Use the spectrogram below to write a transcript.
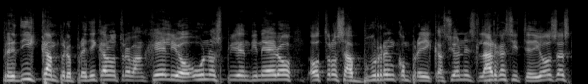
Predican, pero predican otro evangelio. Unos piden dinero, otros aburren con predicaciones largas y tediosas.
